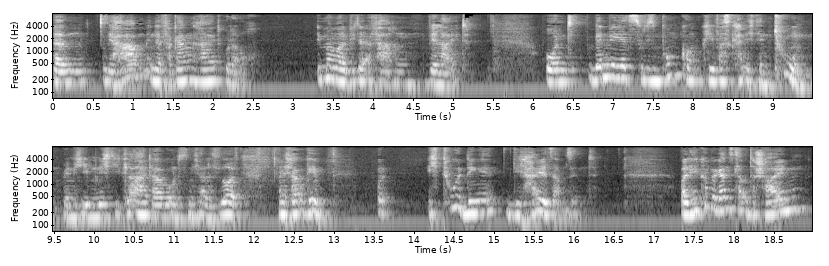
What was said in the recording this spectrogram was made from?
ähm, wir haben in der Vergangenheit oder auch immer mal wieder erfahren wir Leid. Und wenn wir jetzt zu diesem Punkt kommen, okay, was kann ich denn tun, wenn ich eben nicht die Klarheit habe und es nicht alles läuft, kann ich sagen, okay, ich tue Dinge, die heilsam sind. Weil hier können wir ganz klar unterscheiden,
